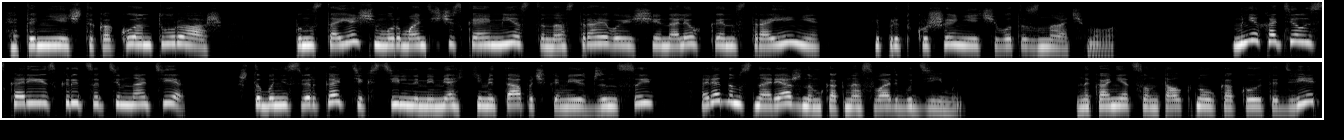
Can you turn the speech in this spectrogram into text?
Это нечто, какой антураж! По-настоящему романтическое место, настраивающее на легкое настроение и предвкушение чего-то значимого. Мне хотелось скорее скрыться в темноте, чтобы не сверкать текстильными мягкими тапочками из джинсы рядом с наряженным, как на свадьбу, Димой. Наконец он толкнул какую-то дверь,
